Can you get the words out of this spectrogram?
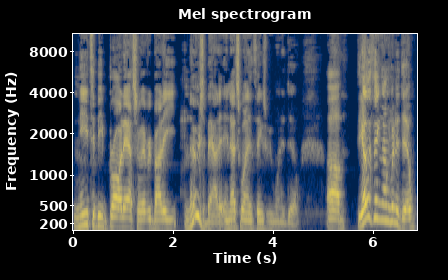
need to be brought out so everybody knows about it. And that's one of the things we want to do. Um, the other thing I'm going to do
